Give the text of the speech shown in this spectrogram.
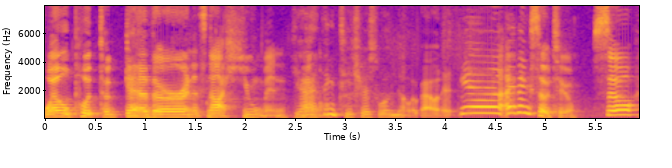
well put together and it's not human. yeah, I know? think teachers will know about it. Yeah, I think so too. So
